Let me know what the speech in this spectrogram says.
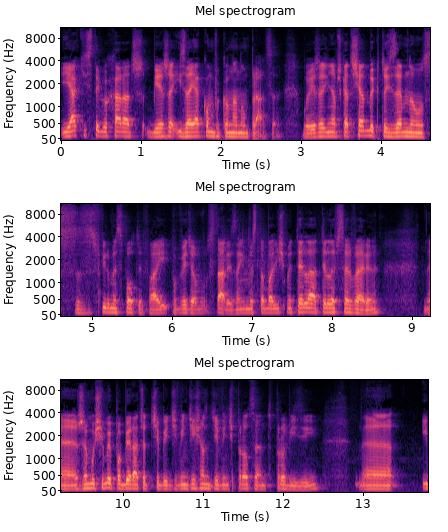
I jaki z tego haracz bierze i za jaką wykonaną pracę. Bo jeżeli na przykład siadłby ktoś ze mną z, z firmy Spotify powiedział, stary, zainwestowaliśmy tyle, a tyle w serwery, e, że musimy pobierać od ciebie 99% prowizji e, i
